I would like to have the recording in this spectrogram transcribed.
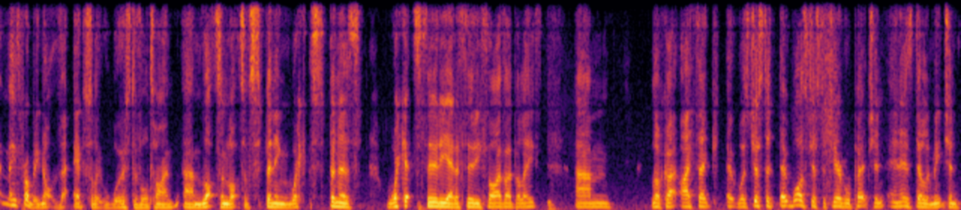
I mean, it's probably not the absolute worst of all time. Um, lots and lots of spinning wick- spinners wickets, thirty out of thirty-five, I believe. Um, look, I, I think it was just a it was just a terrible pitch, and, and as Dylan mentioned,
